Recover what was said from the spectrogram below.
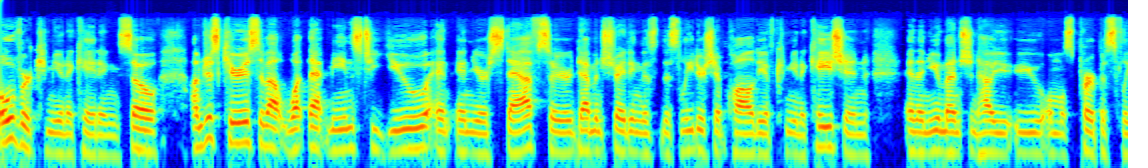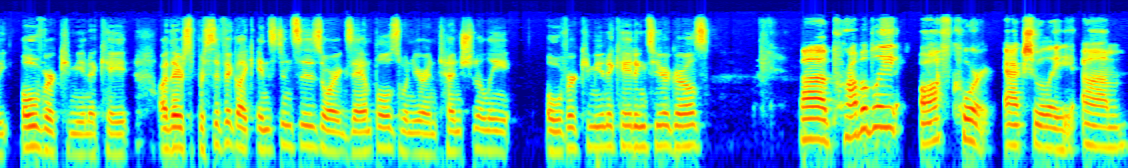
over communicating. So I'm just curious about what that means to you and, and your staff. So you're demonstrating this, this leadership quality of communication. And then you mentioned how you, you almost purposefully over communicate. Are there specific like instances or examples when you're intentionally over communicating to your girls? Uh, probably off court, actually. Um,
